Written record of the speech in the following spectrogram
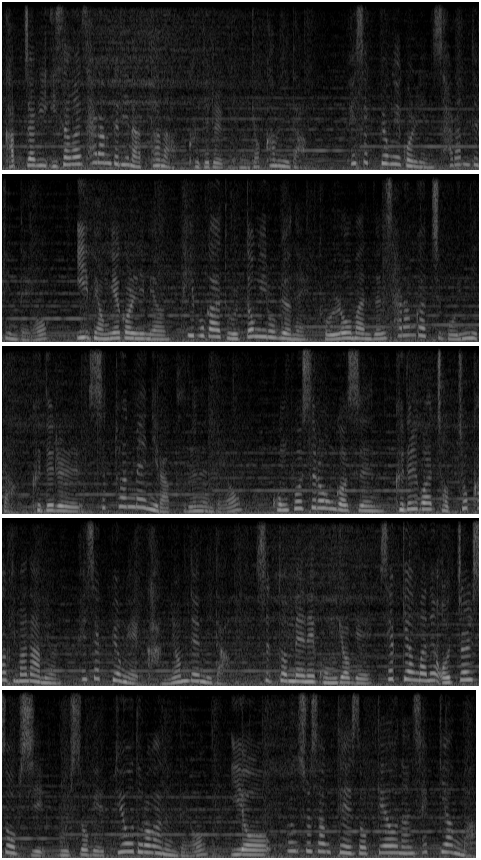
갑자기 이상한 사람들이 나타나 그들을 공격합니다. 회색병에 걸린 사람들인데요. 이 병에 걸리면 피부가 돌덩이로 변해 돌로 만든 사람같이 보입니다. 그들을 스톤맨이라 부르는데요. 공포스러운 것은 그들과 접촉하기만 하면 회색병에 감염됩니다. 스톤맨의 공격에 새끼악마는 어쩔 수 없이 물속에 뛰어들어가는데요. 이어 혼수 상태에서 깨어난 새끼악마.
